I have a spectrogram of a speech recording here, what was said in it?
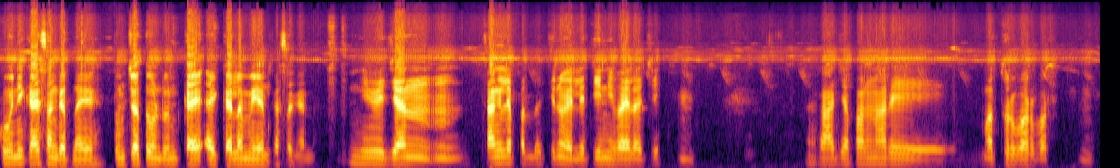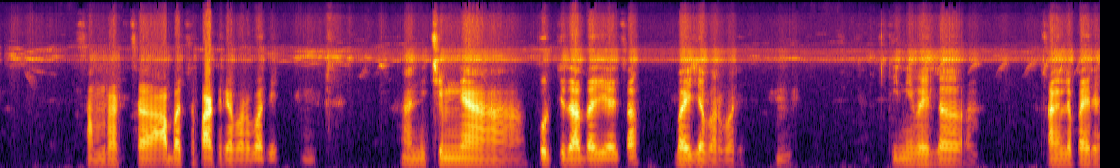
कोणी काय सांगत नाही? तुमच्या तोंडून काय ऐकायला मिळेल का सगळ्यांना? नियोजन चांगल्या पद्धतीने व्हायले तिन्ही बैलाचे. राजा पाळणारे मथुर बरोबर. सम्राटचा आबाचा पाखऱ्या बरोबर आहे. आणि चिमण्या पुरती दादा यायचा बाईजा बरोबर आहे. तिन्ही बैल चांगल्या पायऱ्या.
